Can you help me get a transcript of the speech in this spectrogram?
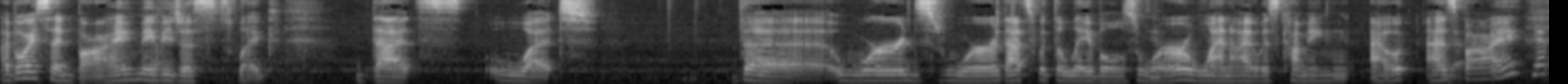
I've always said bi, maybe just like that's what the words were that's what the labels were when I was coming out as bi. Yep.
